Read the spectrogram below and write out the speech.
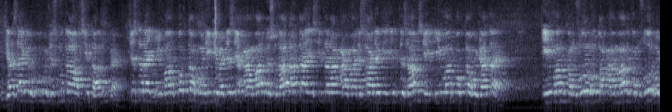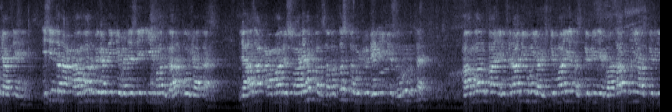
جیسا کہ روح جسم کا آپسی تعلق ہے، جس طرح ایمان پختہ ہونے کی وجہ سے اعمال میں صدار آتا ہے، اسی طرح اعمال صالح کی التزام سے ایمان پختہ ہو جاتا ہے۔ ایمان کمزور ہو تو اعمال کمزور ہو جاتے ہیں۔ اسی طرح اعمال بگڑنے کی وجہ سے ایمان غلط ہو جاتا ہے۔ لہذا اعمال صالحہ پر زبردست توجہ دینے کی ضرورت ہے۔ اعمال کا انفرادی ہو یا اجتماعی عسکری عبادات ہو یا عسکری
